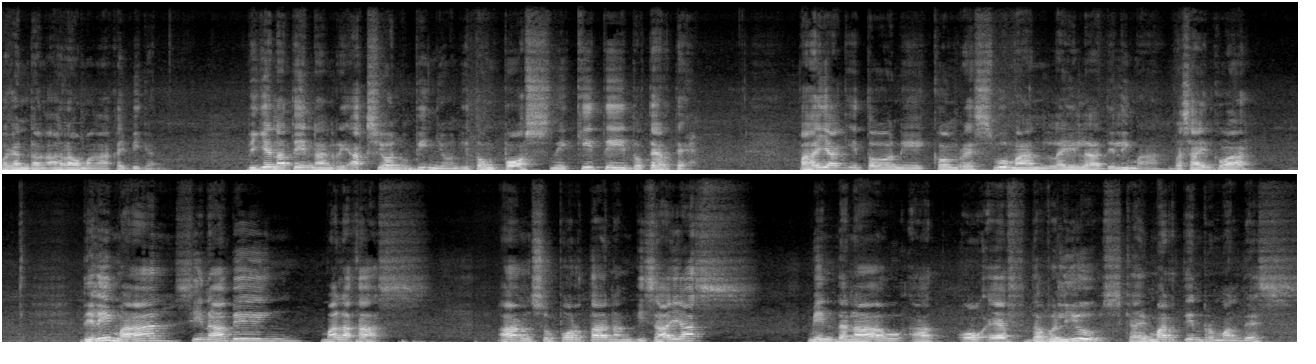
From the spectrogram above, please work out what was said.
Magandang araw mga kaibigan. Bigyan natin ng reaction, opinion, itong post ni Kitty Duterte. Pahayag ito ni Congresswoman Leila De Lima. Basahin ko ha. De Lima, sinabing malakas ang suporta ng Visayas, Mindanao at OFWs kay Martin Romualdez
